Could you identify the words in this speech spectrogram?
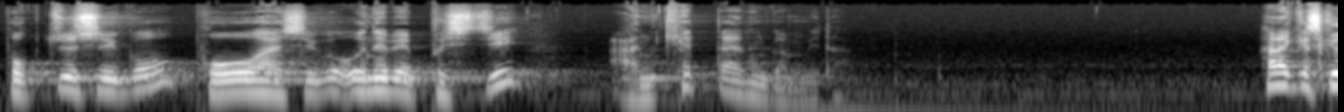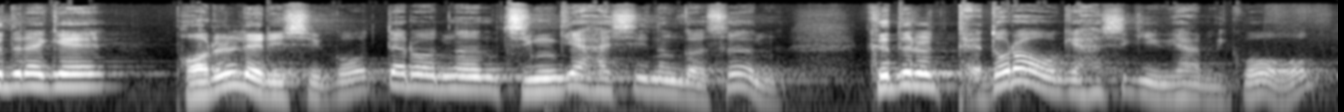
복 주시고 보호하시고 은혜 베푸시지 않겠다는 겁니다. 하나님께서 그들에게 벌을 내리시고 때로는 징계하시는 것은 그들을 되돌아오게 하시기 위함이고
